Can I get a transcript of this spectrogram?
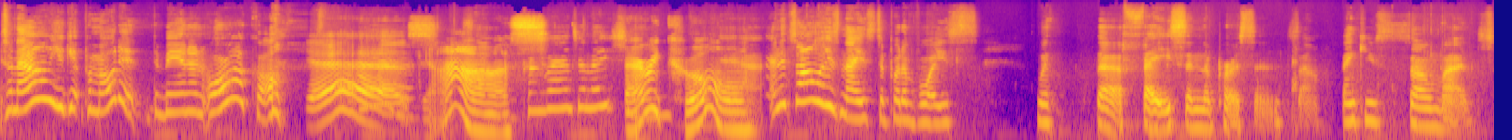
so now you get promoted to being an oracle. Yes. Yes. Congratulations. Very cool. Yeah. And it's always nice to put a voice with the face and the person. So thank you so much.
